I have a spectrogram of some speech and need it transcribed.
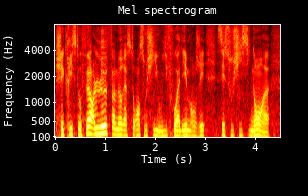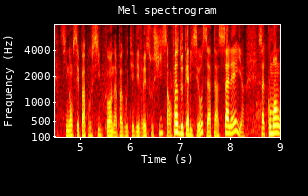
chez Christopher, le fameux restaurant sushi où il faut aller manger ses sushis, sinon, euh, sinon c'est pas possible. Quoi. On n'a pas goûté des vrais sushis. C'est en face de Caliceo, c'est à Saleil. Ça, comment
